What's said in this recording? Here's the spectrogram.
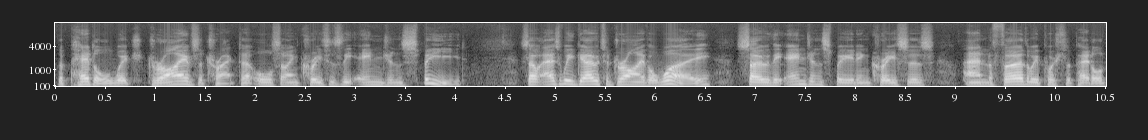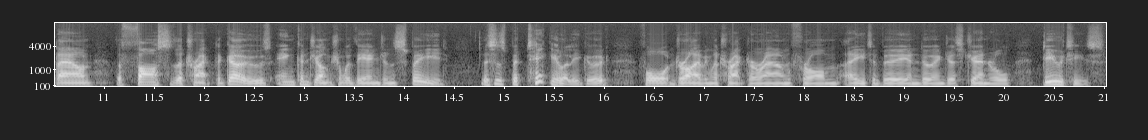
the pedal which drives the tractor also increases the engine speed. So as we go to drive away, so the engine speed increases and the further we push the pedal down, the faster the tractor goes in conjunction with the engine speed. This is particularly good for driving the tractor around from A to B and doing just general duties.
